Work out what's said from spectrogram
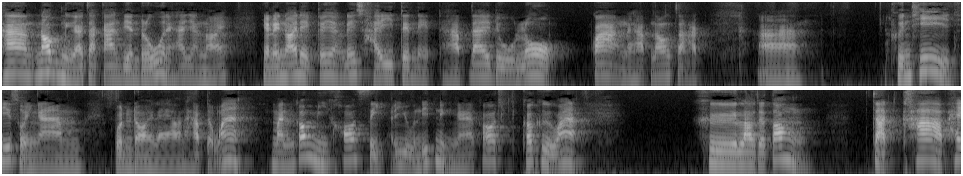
ค่านอกเหนือจากการเรียนรู้นะฮะอย่างน้อย อย่างน้อยๆเด็กก็ยังได้ใช้อินเทอร์เน็ตนะครับ ได้ดูโลกกว้างนะครับ นอกจากพื้นที่ที่สวยงามบนดอยแล้วนะครับ แต่ว่ามันก็มีข้อเสียอยู่นิดหนึ่งนะก็ก็คือว่า คือเราจะต้องจัดคาบให้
